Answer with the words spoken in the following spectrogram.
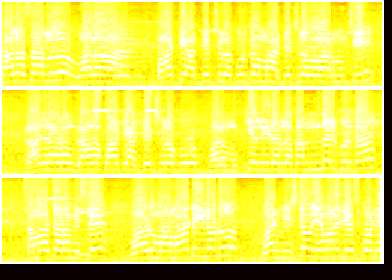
చాలాసార్లు వాళ్ళ పార్టీ అధ్యక్షులకు కూడా మా అధ్యక్షుల వారి నుంచి రాజనగరం గ్రామ పార్టీ అధ్యక్షులకు వాళ్ళ ముఖ్య లీడర్లకు అందరికీ కూడా సమాచారం ఇస్తే వాడు మా మాట వినడు. వాడిని ఇష్టం ఏమైనా చేసుకోండి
